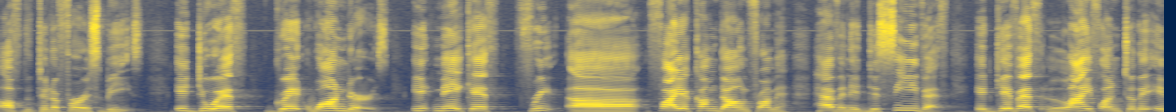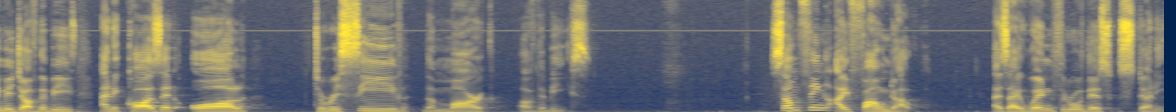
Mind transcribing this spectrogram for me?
of the, to the first beast. It doeth great wonders. It maketh free, uh, fire come down from heaven. It deceiveth. It giveth life unto the image of the beast. And it causeth all to receive the mark of the beast. Something I found out as I went through this study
